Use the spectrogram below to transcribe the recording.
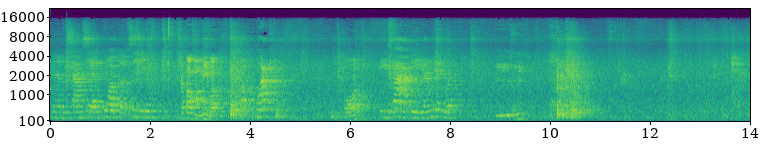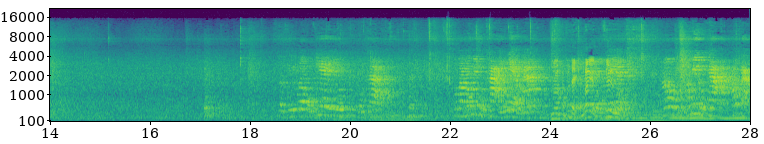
เดือนสามแสนกว่าเกือบสี่เฉพาะห้องมีบ่หมดโอ้ ปีฝ้าปียังเรียกหมดอืมก็คือว่าโอเคอยู่ถูกค่าเพราะว่าเขาไม่ถูกค่าอยู่แล้วนะเนาะมันได้กำไรบ่คือบ่เขาเขามีถูกค่าเท่ากับ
